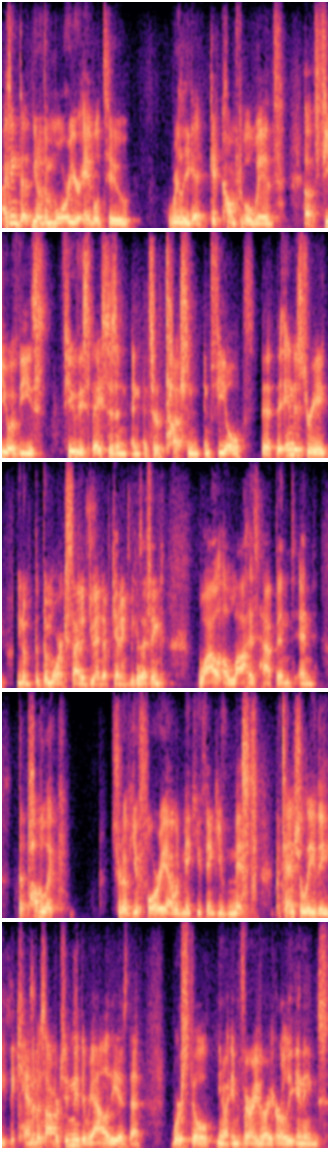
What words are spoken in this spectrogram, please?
I think that you know the more you're able to really get get comfortable with a few of these few of these spaces and, and, and sort of touch and, and feel the, the industry, you know, the, the more excited you end up getting. Because I think while a lot has happened and the public sort of euphoria would make you think you've missed potentially the, the cannabis opportunity, the reality is that we're still, you know, in very, very early innings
